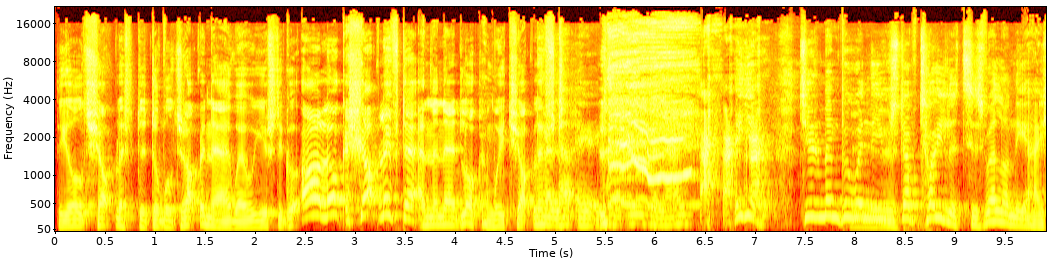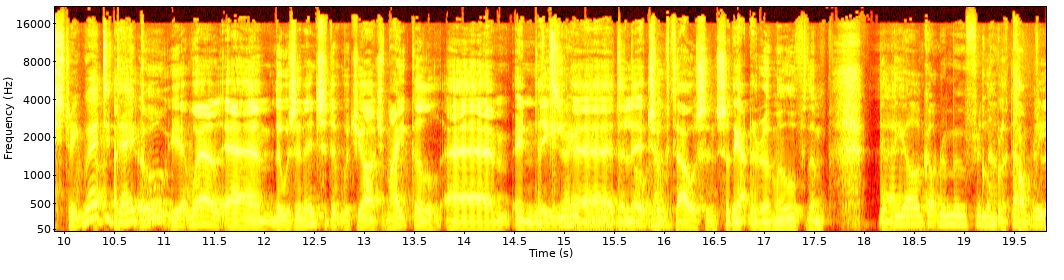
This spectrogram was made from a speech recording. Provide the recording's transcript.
the old shoplifter double drop in there, where we used to go, "Oh, look, a shoplifter," and then they'd look and we'd shoplift. Well, exactly, well, yeah. Do you remember when they used to have toilets as well on the high street? Where did they Oh, go? yeah. Well, um, there was an incident with George Michael um, in That's the right, uh, the late that. 2000s, so they had to remove them. They all got removed from A couple that, of that reason,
